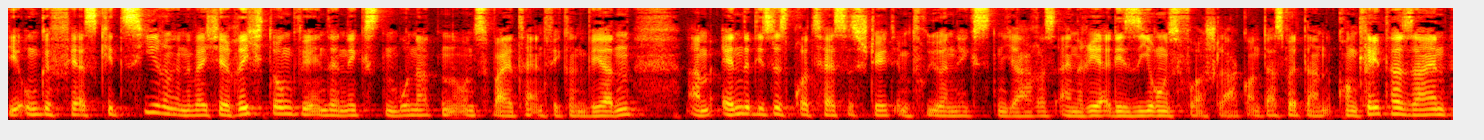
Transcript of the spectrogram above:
die ungefähr skizzieren, in welche Richtung wir in den nächsten Monaten uns weiterentwickeln werden. Am Ende dieses Prozesses steht im Frühjahr nächsten Jahres ein Realisierungsvorschlag und das wird dann konkreter sein.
